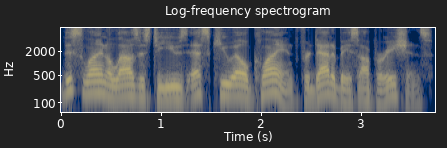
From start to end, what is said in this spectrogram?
This line allows us to use SQL client for database operations.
